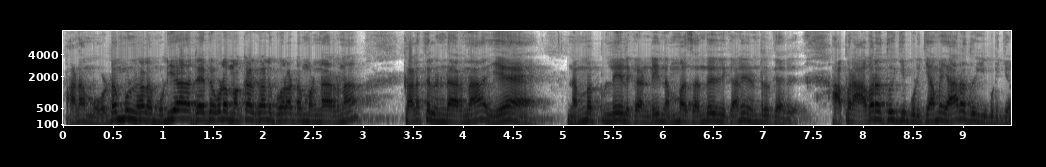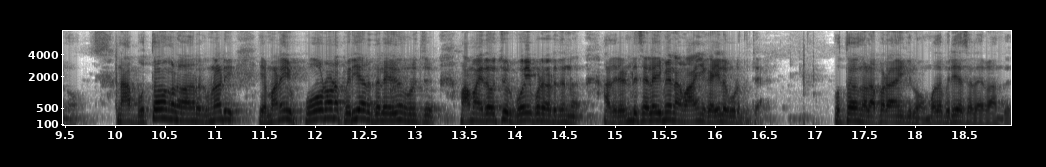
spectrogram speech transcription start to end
ஆனால் நம்ம உடம்பு நல்லா முடியாத டயத்தை கூட மக்களுக்காண்டி போராட்டம் பண்ணாருன்னா களத்தில் நின்றாருன்னா ஏன் நம்ம பிள்ளைகளுக்காண்டி நம்ம சந்ததிக்காண்டி நின்றுருக்காரு? அப்புறம் அவரை தூக்கி பிடிக்காம யாரை தூக்கி பிடிக்கணும்? நான் புத்தகங்கள் வாங்குறதுக்கு முன்னாடி என் மனைவி போனோன்னு பெரியார் தலையை குறிச்சு மாமா இதை வச்சு ஒரு புகைப்படம் எடுத்துன்னு. அது ரெண்டு சிலையுமே நான் வாங்கி கையில் கொடுத்துட்டேன். புத்தகங்கள் அப்புறம் வாங்கிக்கிடுவோம். முத பெரிய சிலை வாங்கு.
